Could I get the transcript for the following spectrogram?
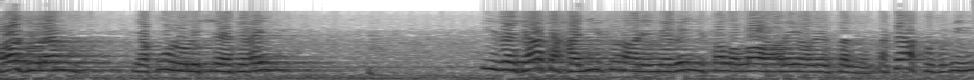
رجلا يقول للشافعي إذا جاءك حديث عن النبي صلى الله عليه وسلم أتأخذ به؟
